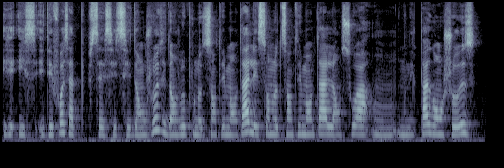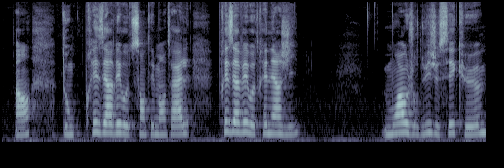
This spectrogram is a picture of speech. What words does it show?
des fois, c'est, dangereux. C'est dangereux pour notre santé mentale. Et sans notre santé mentale en soi, on n'est pas grand-chose. Hein. Donc, préservez votre santé mentale, préservez votre énergie. Moi, aujourd'hui, je sais que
